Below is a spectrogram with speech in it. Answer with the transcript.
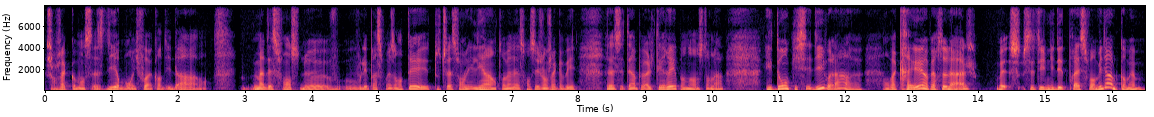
Jean-Jacques commence à se dire bon, il faut un candidat. Bon. Mendes France ne vou- voulait pas se présenter. Et de toute façon, les liens entre Mendes France et Jean-Jacques avaient euh, s'étaient un peu altérés pendant ce temps-là. Et donc, il s'est dit voilà, euh, on va créer un personnage Mais c'était une idée de presse formidable quand même.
